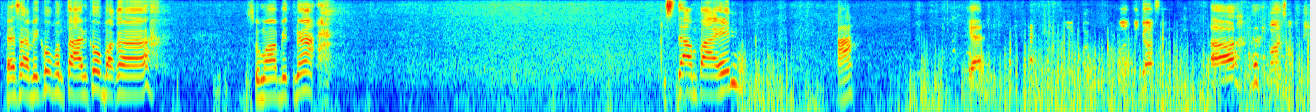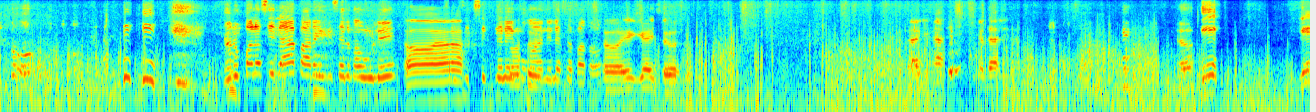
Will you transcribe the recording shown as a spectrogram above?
Kaya sabi ko, puntahan ko, baka sumabit nga. Isda ang pain? Ha? Yan. Matigasan. Ah, Pasok dito, oh. Ganun pala sila, para hindi sila mahuli. uh, Siksik nila yung mukha nila sa bato. Oh, hey guys, oh. Dali na, kadali na. okay. Sige.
